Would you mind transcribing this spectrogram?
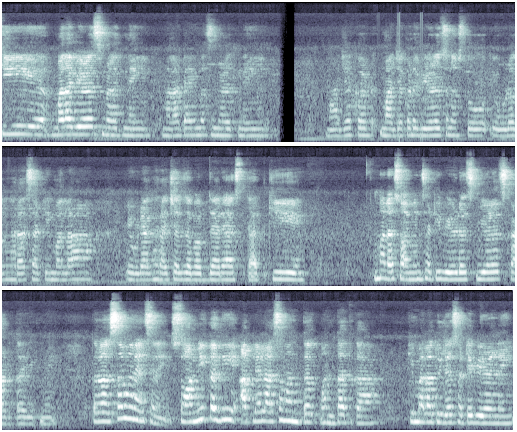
की मला वेळच मिळत नाही मला टाईमच मिळत नाही. माझ्याकडं माझ्याकडे वेळच नसतो. एवढं घरासाठी मला एवढ्या घराच्या जबाबदाऱ्या असतात की मला स्वामींसाठी वेळच वेळच काढता येत नाही. तर असं म्हणायचं नाही. स्वामी कधी आपल्याला असं म्हणतात म्हणतात का की मला तुझ्यासाठी वेळ नाही?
